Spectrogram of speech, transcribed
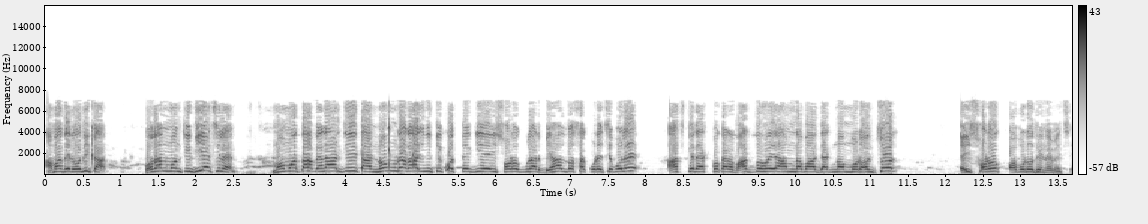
আমাদের অধিকার, প্রধানমন্ত্রী দিয়েছিলেন মমতা ব্যানার্জি তার নোংরা রাজনীতি করতে গিয়ে এই সড়কগুলার বেহাল দশা করেছে বলে আজকের এক প্রকার বাধ্য হয়ে আমদাবাদ এক নম্বর অঞ্চল এই সড়ক অবরোধে নেমেছে।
